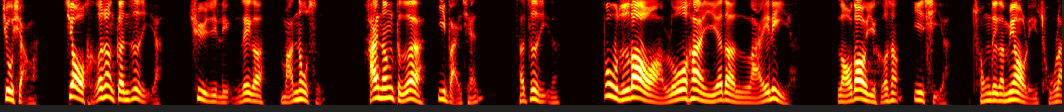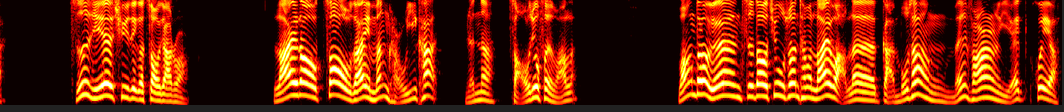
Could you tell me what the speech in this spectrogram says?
就想啊叫和尚跟自己呀去领这个馒头吃，还能得一百钱。他自己呢不知道啊罗汉爷的来历呀。老道与和尚一起呀。从这个庙里出来，直接去这个赵家庄。来到赵宅门口一看，人呢早就分完了。王道元知道，就算他们来晚了，赶不上门房，也会啊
